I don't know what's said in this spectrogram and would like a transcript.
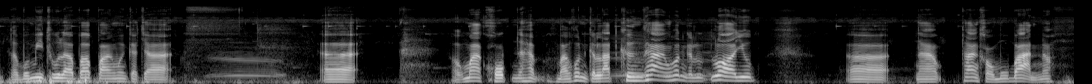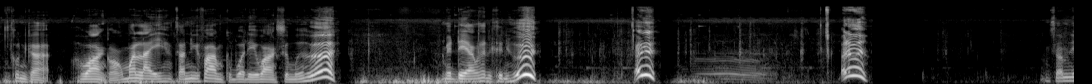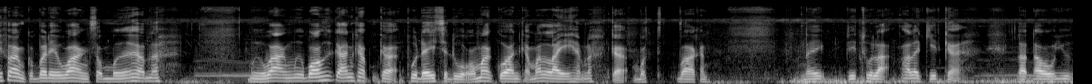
แล้วบ่มีธุระป้าปังมันก็จะออกมาครบนะครับ บางคนก็ลัดครึ่งทางบางคนก็รออยู่เอ่อหนาทางเขาหมู่บ้านเนาะคนก็วางก็ออกมาไล่สันนิฟาร์มก็บ่ได้วางเสมอเฮ้ยเม็ดแดงมันขึ้นเฮ้ย ไปดิไปดิ ซัมนี่ฟาร์มก็บ่ได้ว่างเสมอครับนะมือว่างมือบอคือกันครับก็ผู้ใดสะดวกมากกวนกับมาไล่ครับนะก็บ่ว่ากัน ในติธุระภารกิจก็รัดเอาอยู่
